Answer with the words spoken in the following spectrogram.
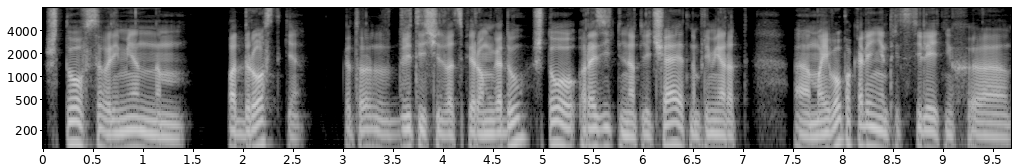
что в современном подростке который в 2021 году, что разительно отличает, например, от э, моего поколения 30-летних, э,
